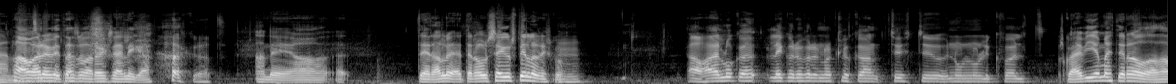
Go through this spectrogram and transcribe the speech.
hann. Það var einmitt það sem var auksaði líka. Akkurat. Þannig er alveg, þetta er alveg segur spilari sko. Já, það er loka leikur umfyrirna klukkan 20.00 í kvöld. Sko ef ég mætti ráða þá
